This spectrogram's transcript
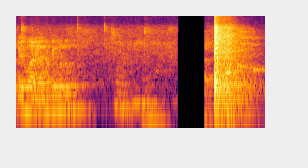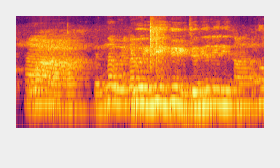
കൈമാറി അങ്ങോട്ടും ഇങ്ങോട്ടും എന്നാ വീട് അയ്യോ, ഇത് ഇത് ചെറിയ ചെറിയ അതോ.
